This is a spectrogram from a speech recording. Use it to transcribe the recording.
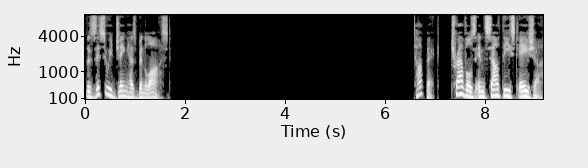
The Xisui Jing has been lost. Topic: Travels in Southeast Asia.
